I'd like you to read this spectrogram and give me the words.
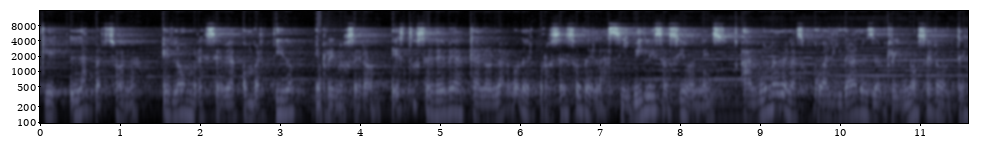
que la persona el hombre se había convertido en rinoceronte. Esto se debe a que a lo largo del proceso de las civilizaciones, algunas de las cualidades del rinoceronte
